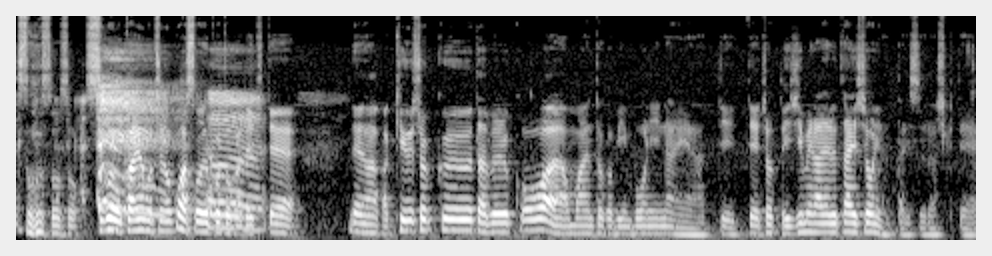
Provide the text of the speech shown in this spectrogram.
そうそうそう。すごいお金持ちの子はそういうことができて、でなんか給食食べる子は「お前んとこ貧乏人なんや」って言ってちょっといじめられる対象になったりするらしくて。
